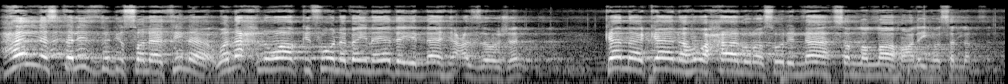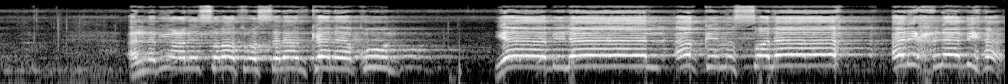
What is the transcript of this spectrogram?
هل نستلذ بصلاتنا ونحن واقفون بين يدي الله عز وجل؟ كما كان هو حال رسول الله صلى الله عليه وسلم. النبي عليه الصلاة والسلام كان يقول يا بلال أقم الصلاة أرحنا بها.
